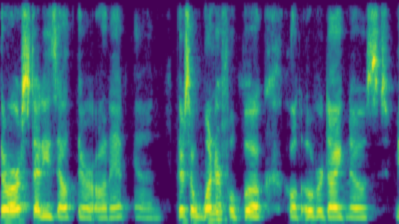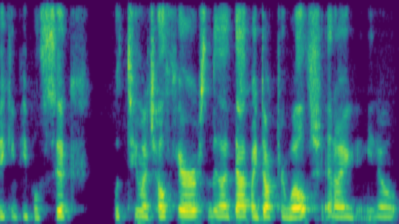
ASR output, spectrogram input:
there are studies out there on it, and there's a wonderful book called Overdiagnosed: Making People Sick with Too Much Healthcare, or something like that, by Dr. Welch. And I, you know,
